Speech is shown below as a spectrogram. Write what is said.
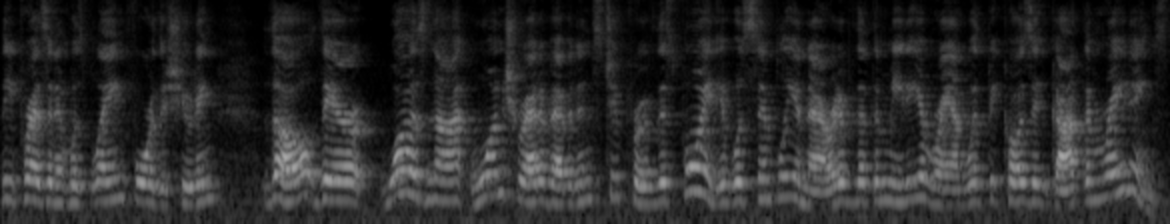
The president was blamed for the shooting, though there was not one shred of evidence to prove this point. It was simply a narrative that the media ran with because it got them ratings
